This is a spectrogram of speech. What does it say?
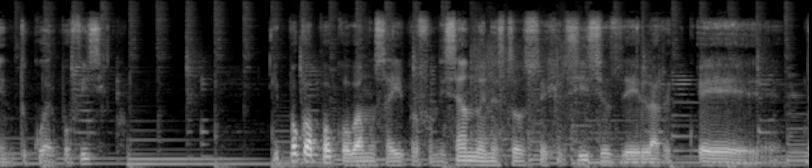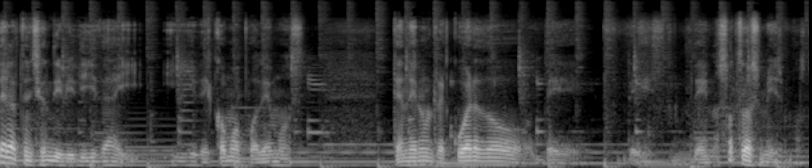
en tu cuerpo físico. Y poco a poco vamos a ir profundizando en estos ejercicios de la, eh, de la atención dividida y, de cómo podemos tener un recuerdo de, de, nosotros mismos.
